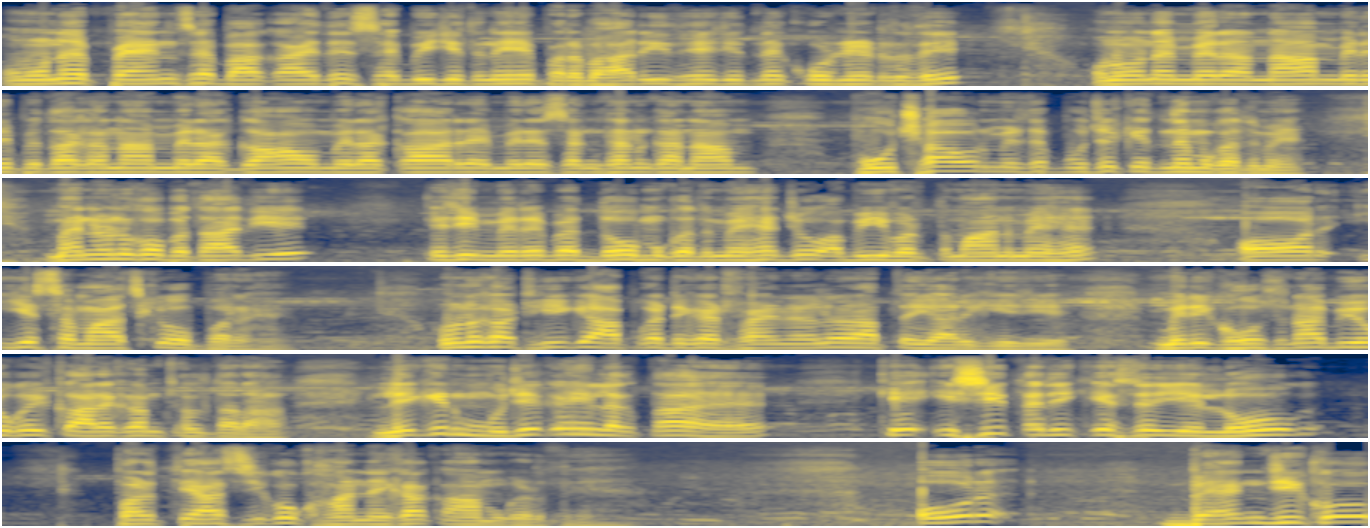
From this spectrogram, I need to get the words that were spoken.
उन्होंने पेन से बाकायदे सभी जितने प्रभारी थे, जितने कोऑर्डिनेटर थे, उन्होंने मेरा नाम, मेरे पिता का नाम, मेरा गाँव, मेरा कार्य, मेरे संगठन का नाम पूछा और मेरे से पूछे कितने मुकदमे मैंने उनको बता दिए कि जी मेरे पे दो मुकदमे हैं जो अभी वर्तमान में हैं और ये समाज के ऊपर हैं। उन्होंने कहा, ठीक है, आपका टिकट फाइनल है आप तैयार कीजिए। मेरी घोषणा भी हो गई, कार्यक्रम चलता रहा। लेकिन मुझे कहीं लगता है कि इसी तरीके से ये लोग प्रत्याशी को खाने का काम करते हैं। और बहन जी को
